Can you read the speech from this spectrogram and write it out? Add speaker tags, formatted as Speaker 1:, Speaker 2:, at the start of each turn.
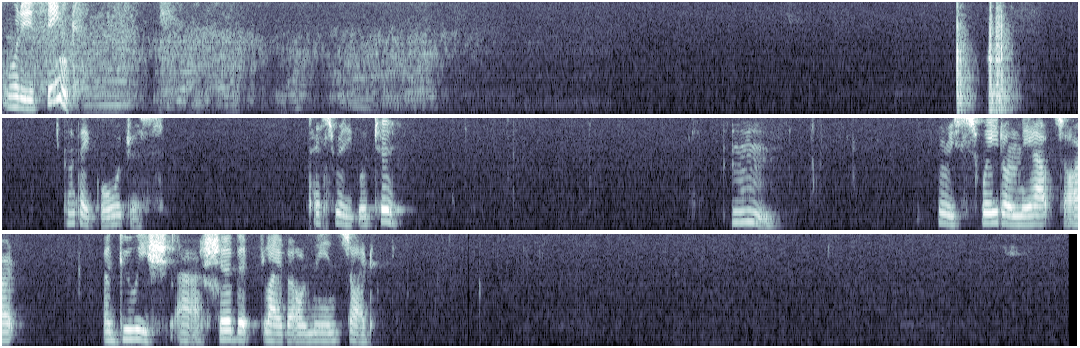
Speaker 1: What do you think? Aren't they gorgeous? Tastes really good too. Mmm. Very sweet on the outside. A gooey uh, sherbet flavour on the inside.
